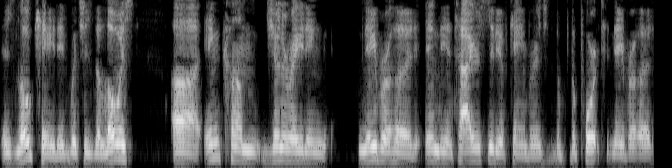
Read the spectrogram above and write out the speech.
is located, which is the lowest uh, income generating neighborhood in the entire city of Cambridge, the, the port neighborhood.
